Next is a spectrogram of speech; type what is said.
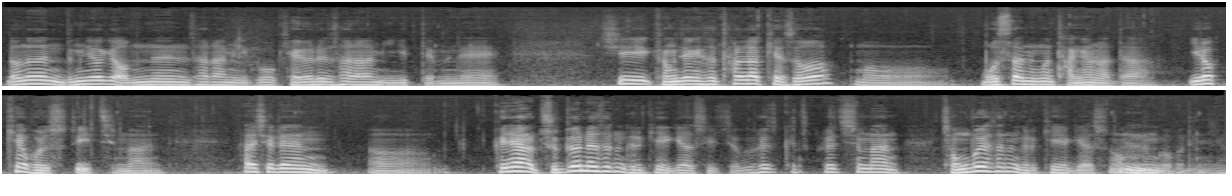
너는 능력이 없는 사람이고 게으른 사람이기 때문에 시 경쟁에서 탈락해서 뭐 못 사는 건 당연하다 이렇게 볼 수도 있지만 사실은 어 그냥 주변에서는 그렇게 얘기할 수 있죠. 그렇지만 정부에서는 그렇게 얘기할 수는 없는 음. 거거든요.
